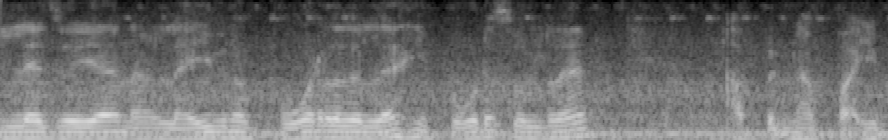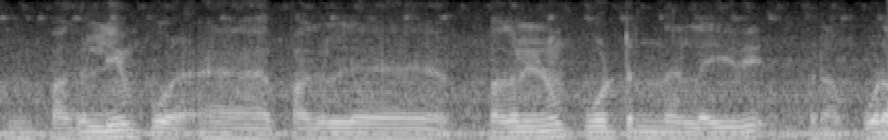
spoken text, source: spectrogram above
இல்லை ஜோயா நான் லைவ் நான் போடுறதில்ல. இப்போ கூட சொல்கிறேன் அப்போ நான் ப பகல்லையும் போ பகல் பகலிலும் போட்டிருந்தேன் லைவு இப்போ நான் போட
